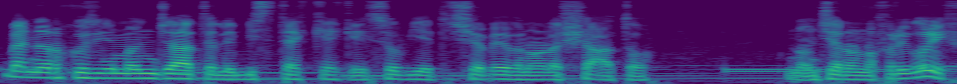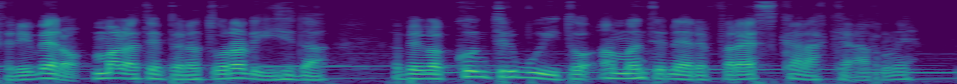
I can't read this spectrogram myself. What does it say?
Vennero così mangiate le bistecche che i sovietici avevano lasciato. Non c'erano frigoriferi, vero, ma la temperatura rigida aveva contribuito a mantenere fresca la carne.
